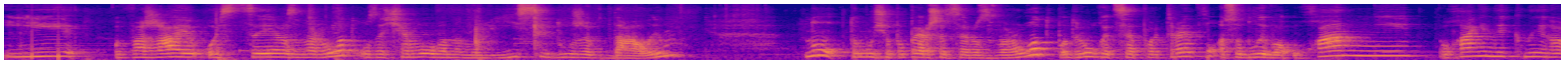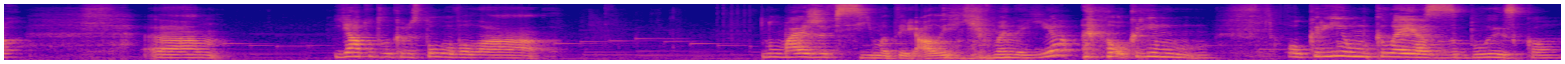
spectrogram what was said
І вважаю ось цей розворот у зачарованому лісі дуже вдалим. Ну, тому що, по-перше, це розворот, по-друге, це портрет, особливо у Ханні, у Ханніних книгах. Е, я тут використовувала ну, майже всі матеріали, які в мене є, окрім, окрім клея з блиском.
